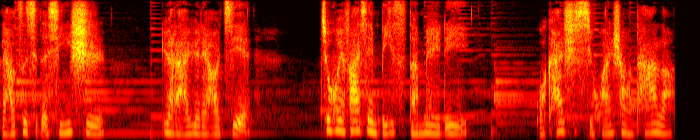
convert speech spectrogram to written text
聊自己的心事，越来越了解，就会发现彼此的魅力。我开始喜欢上他了。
